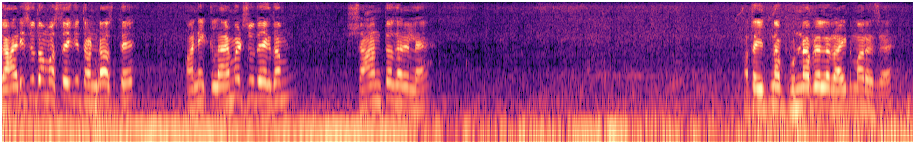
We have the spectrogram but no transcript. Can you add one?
गाडी सुद्धा मस्त आहे की थंड असते. आणि क्लायमेट सुद्धा एकदम शांत झालेलं आहे. आता इथनं पुन्हा आपल्याला राईट मारायचं आहे.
